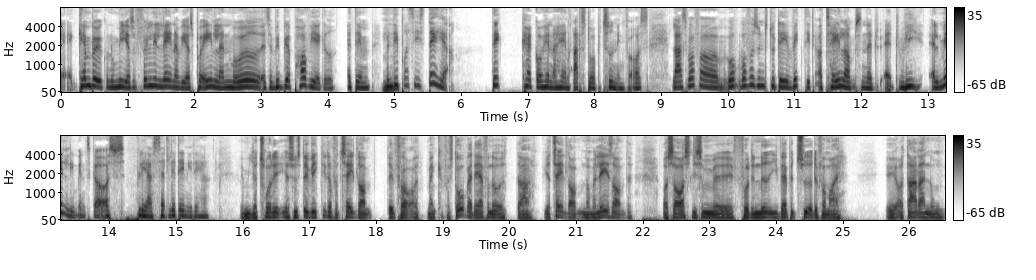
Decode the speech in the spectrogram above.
er kæmpe økonomi, og selvfølgelig læner vi os på en eller anden måde. Altså, vi bliver påvirket af dem. Mm. Men lige præcis det her, kan gå hen og have en ret stor betydning for os. Lars, hvorfor, hvor, hvorfor synes du, det er vigtigt at tale om, sådan at, at vi almindelige mennesker også bliver sat lidt ind i det her? Jamen, jeg, tror det, jeg synes, det er vigtigt at få talt om det, for at man kan forstå, hvad det er for noget, der vi har talt om, når man læser om det. Og så også ligesom øh, få det ned i, hvad betyder det for mig? Øh, og der er der nogle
